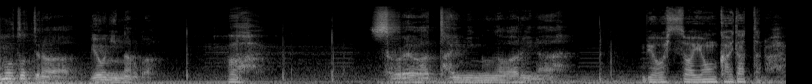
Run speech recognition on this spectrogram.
妹ってのは病人なのか？あそれはタイミングが悪いな。あ病室は4階だったな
